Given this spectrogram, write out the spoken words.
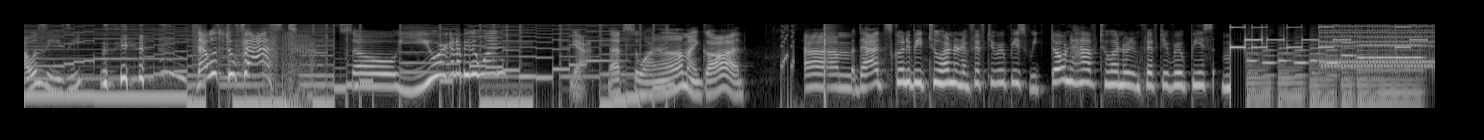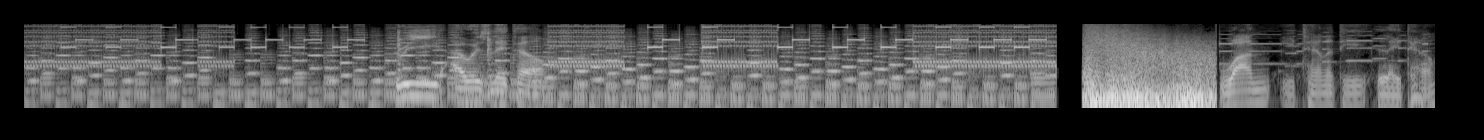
That was easy. that was too fast. So you are gonna be the one? Yeah, that's the one. Oh my god. Um, that's going to be 250 rupees. We don't have 250 rupees. Three hours later. One eternity later.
